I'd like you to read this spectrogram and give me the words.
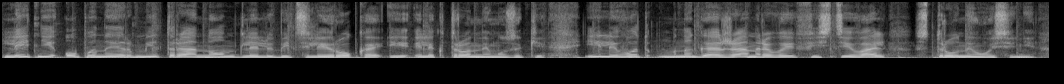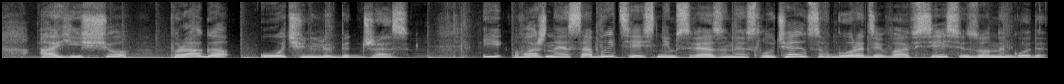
Летний open-air «Метроном» для любителей рока и электронной музыки. Или вот многожанровый фестиваль «Струны осени». А еще Прага очень любит джаз. И важные события, с ним связанные, случаются в городе во все сезоны года.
